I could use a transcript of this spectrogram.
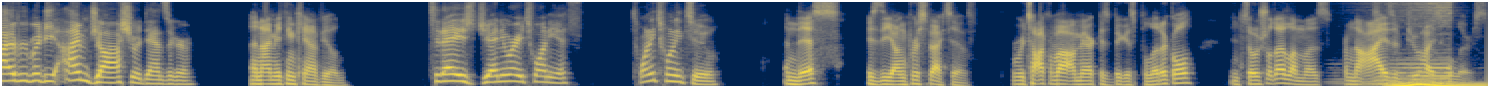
Hi, everybody. I'm Joshua Danziger. And I'm Ethan Canfield. Today is January 20th, 2022. And this is The Young Perspective, where we talk about America's biggest political and social dilemmas from the eyes of two high schoolers.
